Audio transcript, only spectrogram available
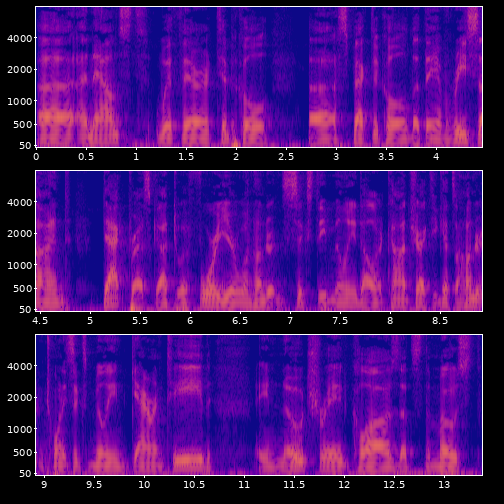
uh, announced with their typical uh, spectacle that they have re-signed Dak Prescott to a four-year, one hundred and sixty million dollar contract. He gets 126 million guaranteed, a no-trade clause. That's the most.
